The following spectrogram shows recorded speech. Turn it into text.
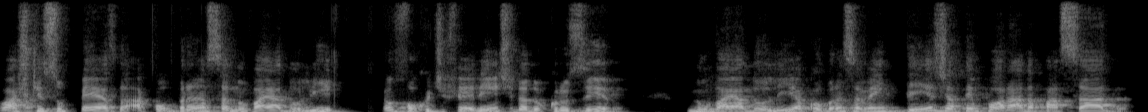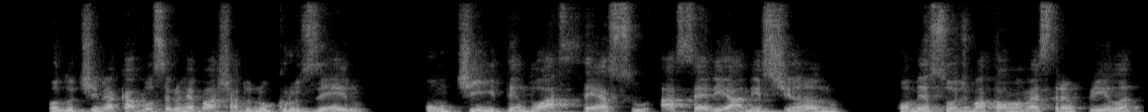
Eu acho que isso pesa. A cobrança no Valladolid é um pouco diferente da do Cruzeiro. No Valladolid, a cobrança vem desde a temporada passada, quando o time acabou sendo rebaixado. No Cruzeiro, o time tendo acesso à Série A neste ano, começou de uma forma mais tranquila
